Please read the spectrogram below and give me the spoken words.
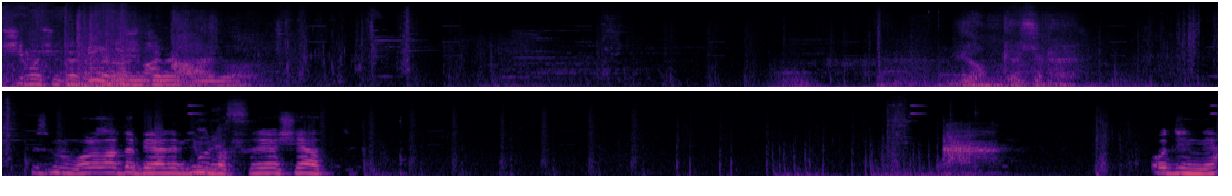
Kişi başı da Bir amca düşman kaldı. Bizim oralarda bir yerde bileyim? Bak şuraya şey attı. O dinle.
